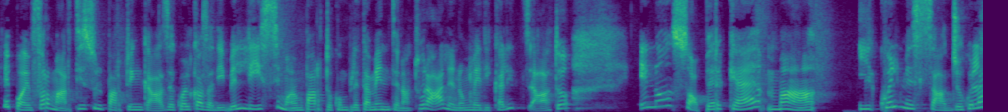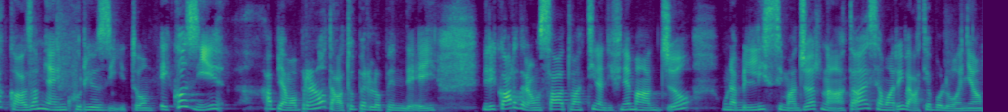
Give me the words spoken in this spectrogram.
e poi informarti sul parto in casa. È qualcosa di bellissimo, è un parto completamente naturale, non medicalizzato e non so perché, ma il, quel messaggio, quella cosa mi ha incuriosito e così abbiamo prenotato per l'Open Day. Mi ricordo era un sabato mattina di fine maggio, una bellissima giornata e siamo arrivati a Bologna.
